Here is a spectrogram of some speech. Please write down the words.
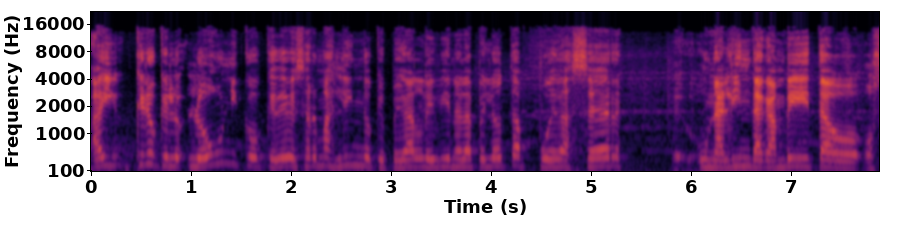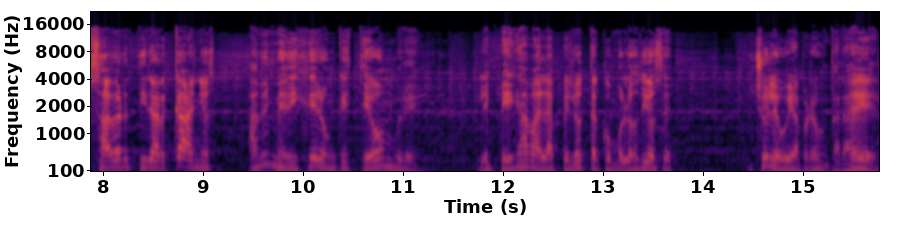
Hay, creo que lo, lo único que debe ser más lindo que pegarle bien a la pelota pueda ser eh, una linda gambeta o, saber tirar caños. A mí me dijeron que este hombre le pegaba la pelota como los dioses. Yo le voy a preguntar a él.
